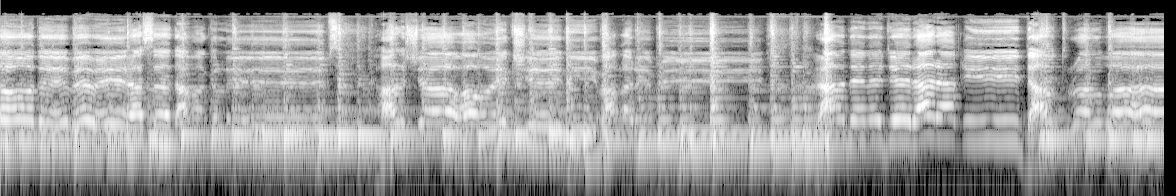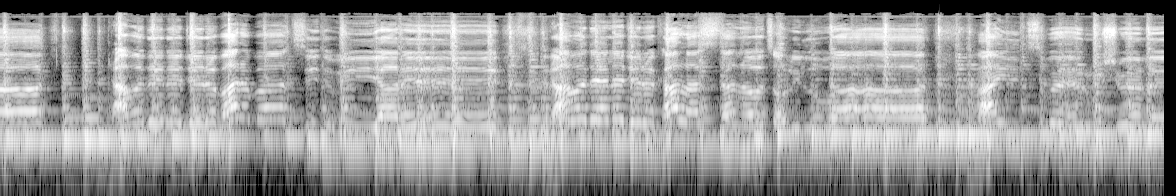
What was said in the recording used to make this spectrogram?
იცოდე მე ვერას დამაგლებს. ხალშავ ექშენი მაღარები. რამდენჯერ არაყი დავთრალვა რამდენჯერ ბარბაცი დვიარე? რამდენჯერ ქალასთან წოლილვარ აიც ვერ უშველე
